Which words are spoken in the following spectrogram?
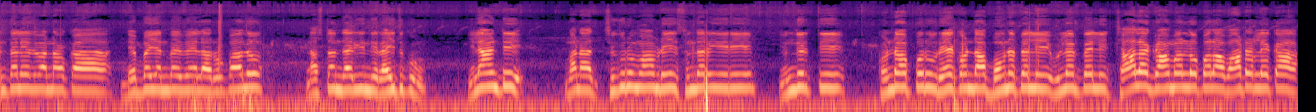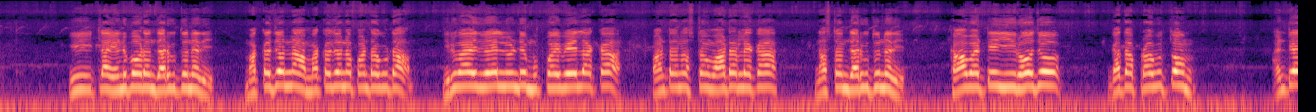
ఎంత లేదు అన్న ఒక డెబ్బై ఎనభై వేల రూపాయలు నష్టం జరిగింది రైతుకు. ఇలాంటి మన చిగురు మామిడి సుందరగిరి ఇందుర్తి కొండాపూరు రేకొండ బొమ్మనపల్లి ఉల్లెంపల్లి చాలా గ్రామాల లోపల వాటర్ లేక ఈ ఇట్లా ఎండిపోవడం జరుగుతున్నది. మొక్కజొన్న మొక్కజొన్న పంట కూడా ఇరవై ఐదు వేల నుండి ముప్పై వేల దాకా పంట నష్టం వాటర్ లేక నష్టం జరుగుతున్నది. కాబట్టి ఈరోజు గత ప్రభుత్వం అంటే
